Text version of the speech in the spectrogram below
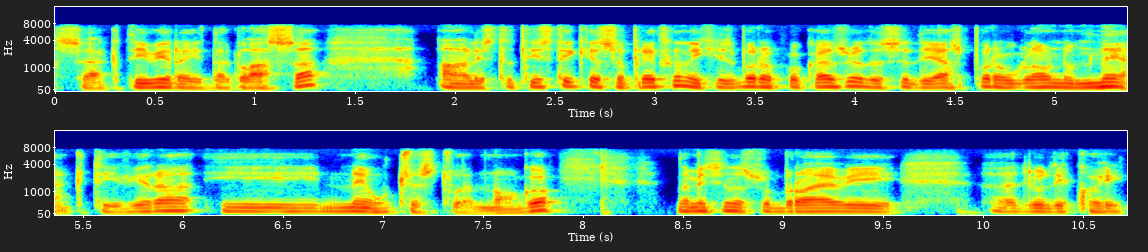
se aktivira i da glasa, ali statistike sa prethodnih izbora pokazuju da se dijaspora uglavnom ne aktivira i ne učestvuje mnogo. Da mislim da su brojevi e, ljudi koji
